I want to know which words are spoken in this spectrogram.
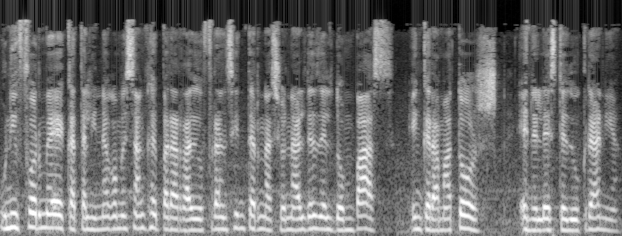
Un informe de Catalina Gómez Ángel para Radio Francia Internacional desde el Donbass, en Kramatorsk, en el este de Ucrania.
